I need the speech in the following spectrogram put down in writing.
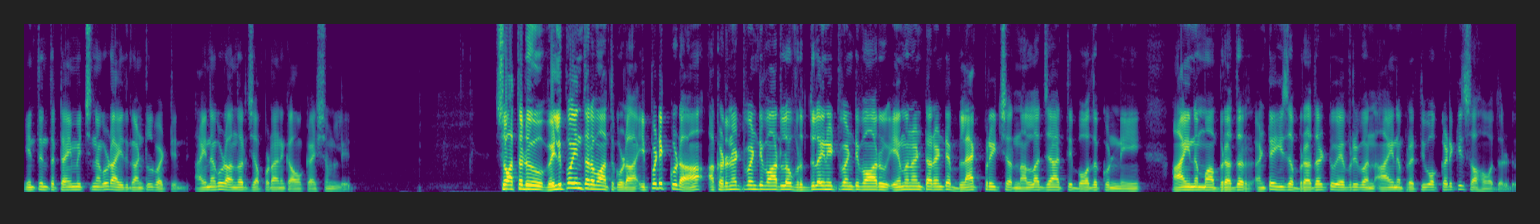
ఇంత ఇంత టైం ఇచ్చినా కూడా ఐదు గంటలు పట్టింది. అయినా కూడా అందరు చెప్పడానికి అవకాశం లేదు. సో అతడు వెళ్ళిపోయిన తర్వాత కూడా ఇప్పటికి కూడా అక్కడ ఉన్నటువంటి వారిలో వృద్ధులైనటువంటి వారు ఏమనంటారంటే బ్లాక్ ప్రీచర్ నల్ల జాతి బోధకుణ్ణి ఆయన మా బ్రదర్ అంటే is a brother to everyone ఆయన ప్రతి ఒక్కడికి సహోదరుడు.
